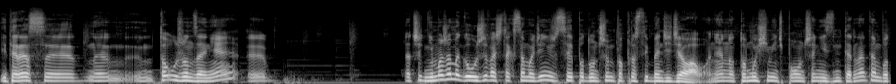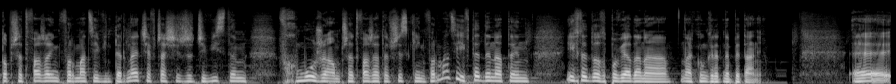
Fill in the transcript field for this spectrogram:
I teraz y, y, to urządzenie, y, znaczy nie możemy go używać tak samodzielnie, że sobie podłączymy po prostu i będzie działało. Nie? No to musi mieć połączenie z internetem, bo to przetwarza informacje w internecie, w czasie rzeczywistym, w chmurze on przetwarza te wszystkie informacje i wtedy, na ten, i wtedy odpowiada na, na konkretne pytanie. E,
